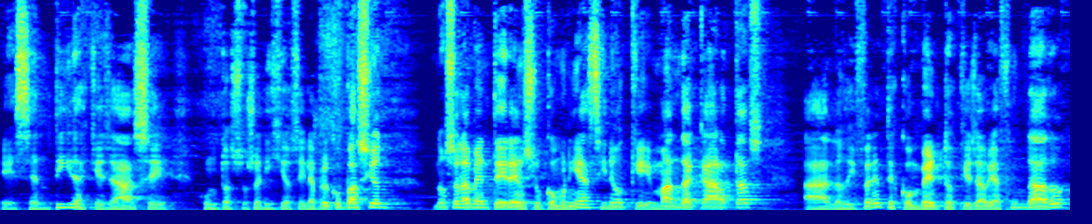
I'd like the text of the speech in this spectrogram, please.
eh, sentidas que ella hace junto a sus religiosas. Y la preocupación no solamente era en su comunidad, sino que manda cartas a los diferentes conventos que ella había fundado,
